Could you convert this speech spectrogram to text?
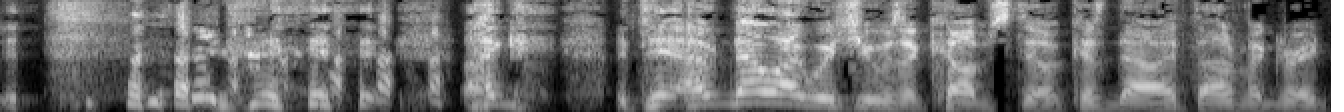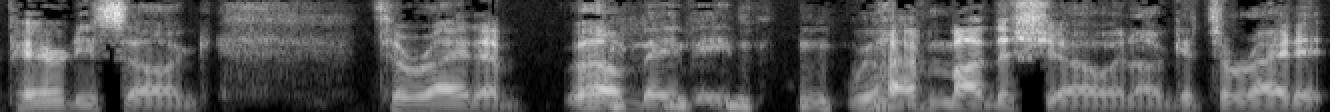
I, now I wish he was a Cub still, because now I thought of a great parody song to write him. Well, maybe we'll have him on the show, and I'll get to write it.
